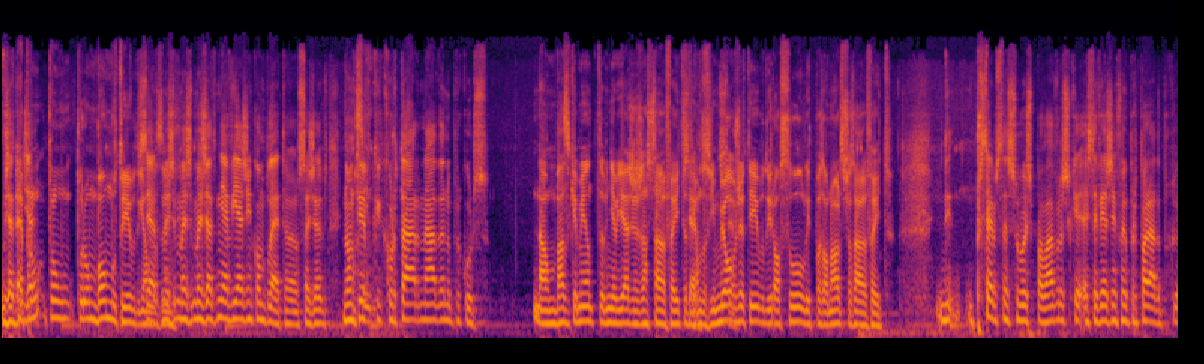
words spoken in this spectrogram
Já, é já... Por, um, por, um, por, um, bom motivo, digamos certo, assim. Mas, mas, mas, já tinha a viagem completa, ou seja, não teve Sim. que cortar nada no percurso. Não, basicamente a minha viagem já estava feita, certo, digamos assim. O meu certo. objetivo de ir ao sul e depois ao norte já estava feito. Percebe-se das suas palavras que esta viagem foi preparada, porque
